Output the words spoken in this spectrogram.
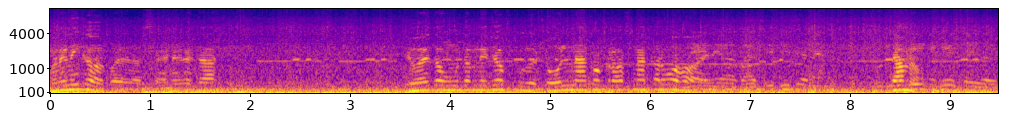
મને નહીં ખબર પડે રસ્તા. એને કરતા જોઈએ તો હું તમને જો ટોલ નાકો ક્રોસ ના કરવો હોય. અને આ વાંચીથી છે ને. જામનો. ઉડલાથી નીકળી થઈ જાય?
